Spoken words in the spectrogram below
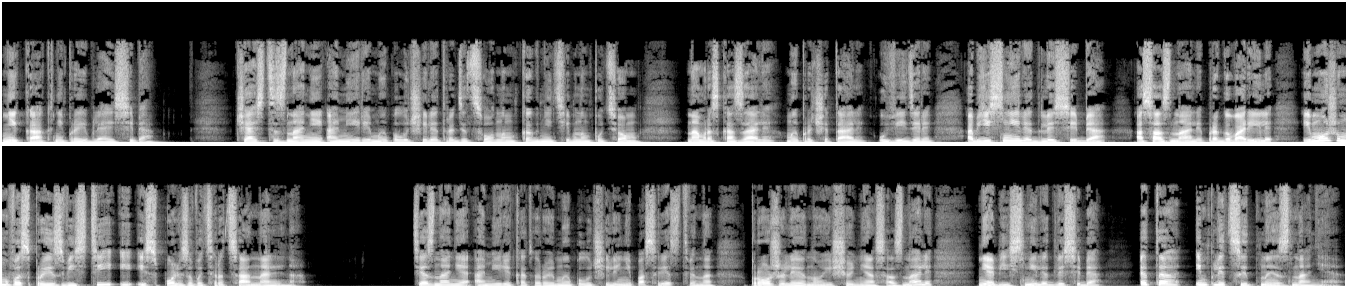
никак не проявляя себя. Часть знаний о мире мы получили традиционным когнитивным путем. Нам рассказали, мы прочитали, увидели, объяснили для себя, осознали, проговорили и можем воспроизвести и использовать рационально. Те знания о мире, которые мы получили непосредственно, прожили, но еще не осознали, не объяснили для себя, это имплицитные знания.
